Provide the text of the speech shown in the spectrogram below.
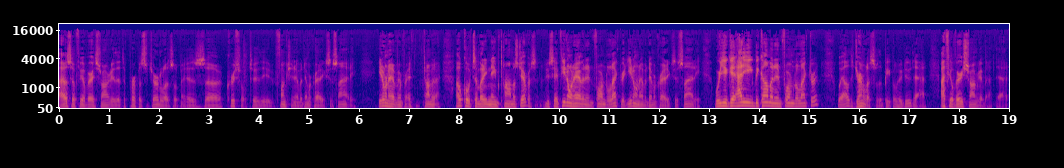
I also feel very strongly that the purpose of journalism is uh, crucial to the functioning of a democratic society. You don't have Thomas. I'll quote somebody named Thomas Jefferson who said, "If you don't have an informed electorate, you don't have a democratic society." Where you get, how do you become an informed electorate? Well, the journalists are the people who do that. I feel very strongly about that,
